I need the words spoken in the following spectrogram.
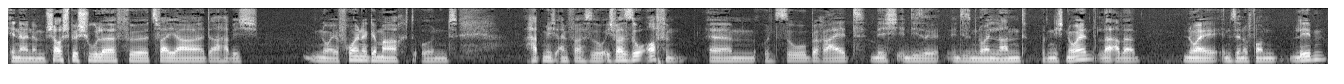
in einem Schauspielschule für zwei Jahre, da habe ich neue Freunde gemacht und habe mich einfach so, ich war so offen ähm, und so bereit, mich in diese in diesem neuen Land oder nicht neu, aber neu im Sinne von Leben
